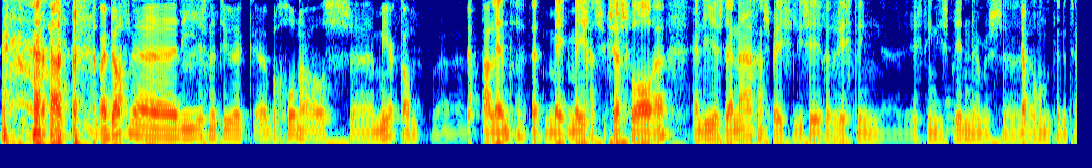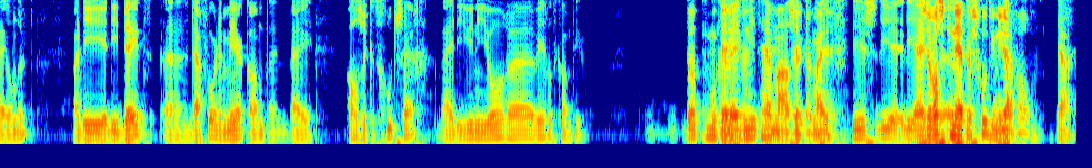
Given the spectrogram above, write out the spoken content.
is? maar Daphne eh, die is natuurlijk eh, begonnen als eh, meerkamp eh, Ja. talent. Me- mega succesvol al. Hè? En die is daarna gaan specialiseren richting, richting die sprintnummers, eh, Ja. de 100 en de 200. Maar die, die deed eh, daarvoor de meerkamp. En bij, als ik het goed zeg, bij de junioren wereldkampioen. dat moet ik Dat even... weet ik niet helemaal nee, zeker. Maar die is, die, die heeft, Ze was eh, knetters goed in ieder ja. geval. Ja,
